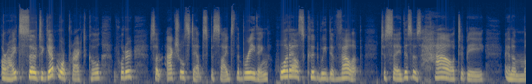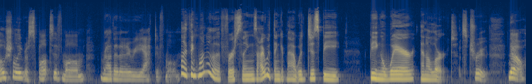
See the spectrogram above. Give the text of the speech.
All right, so to get more practical, what are some actual steps besides the breathing? What else could we develop to say this is how to be an emotionally responsive mom rather than a reactive mom? Well, I think one of the first things I would think about would just be being aware and alert. That's true. Now,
